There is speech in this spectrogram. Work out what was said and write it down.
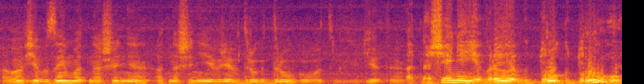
а вообще взаимоотношения, отношения евреев друг к другу вот где-то? Отношения евреев друг к другу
